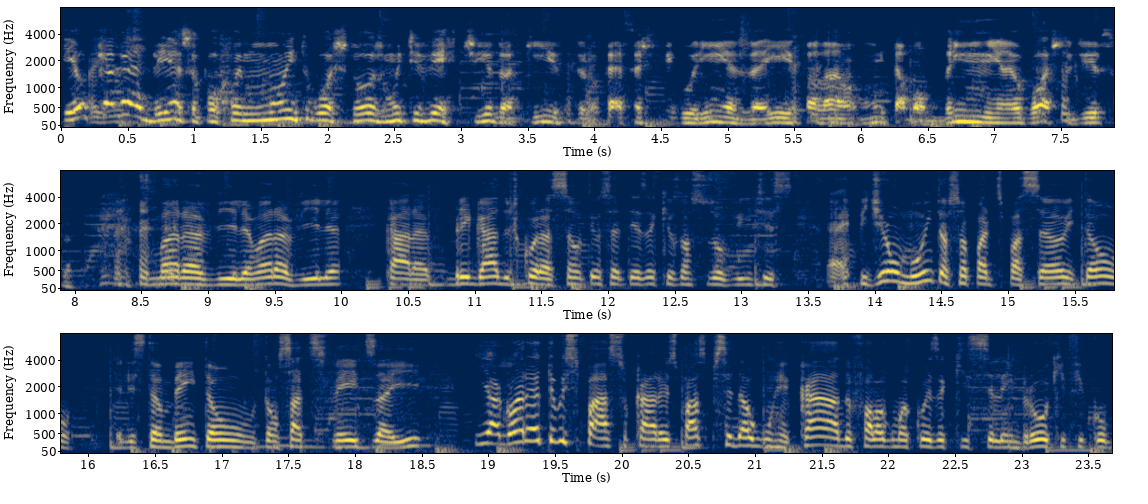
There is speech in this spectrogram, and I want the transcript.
Eu que agradeço, pô, foi muito gostoso, muito divertido aqui, trocar essas figurinhas aí, falar muita abobrinha, eu gosto disso. maravilha, maravilha. Cara, obrigado de coração, tenho certeza que os nossos ouvintes é, pediram muito a sua participação, então eles também estão tão satisfeitos aí. E agora é teu espaço, cara. O espaço pra você dar algum recado, falar alguma coisa que você lembrou, que ficou.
